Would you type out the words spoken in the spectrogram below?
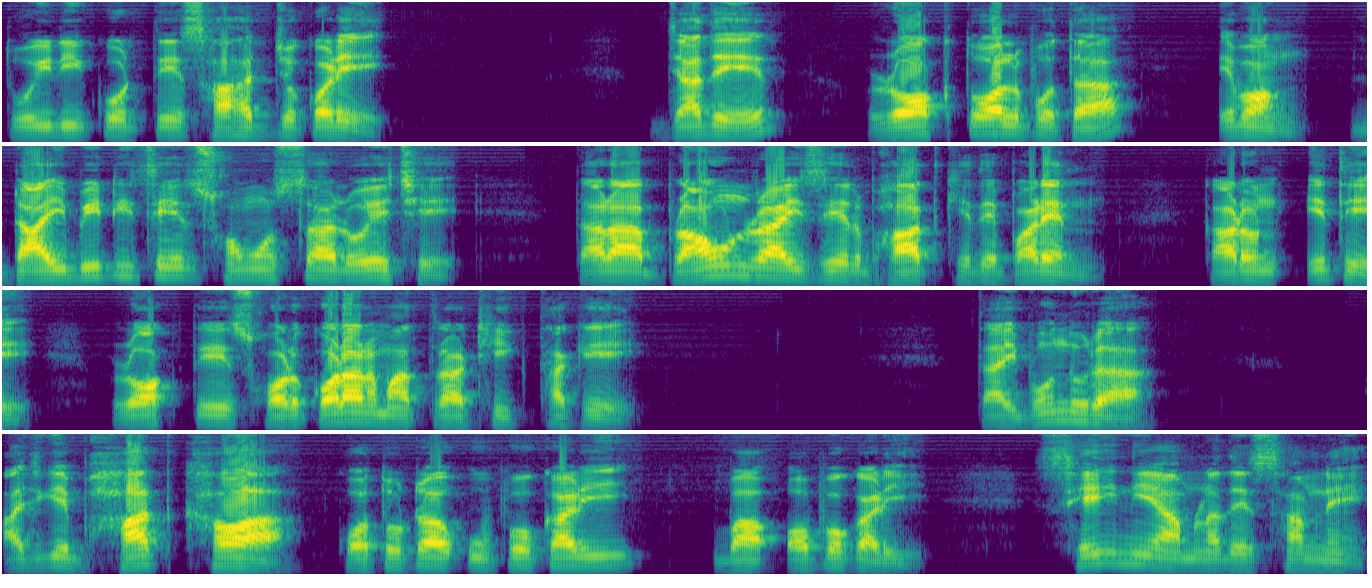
তৈরি করতে সাহায্য করে, যাদের রক্ত অল্পতা এবং ডায়াবেটিসের সমস্যা রয়েছে, তারা ব্রাউন রাইসের ভাত খেতে পারেন, কারণ এতে রক্তে শর্করার মাত্রা ঠিক থাকে। তাই বন্ধুরা, আজকে ভাত খাওয়া কতটা উপকারী বা অপকারী, সেই নিয়ে আপনাদের সামনে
